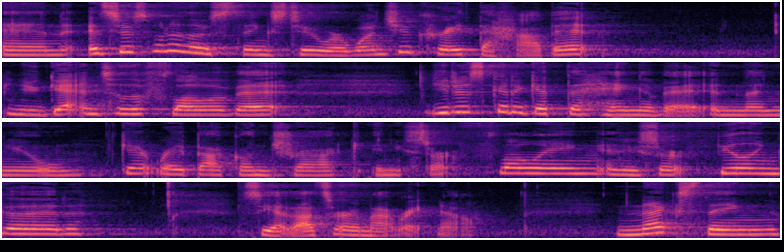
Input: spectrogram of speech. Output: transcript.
And it's just one of those things, too, where once you create the habit and you get into the flow of it, you just got to get the hang of it. And then you get right back on track and you start flowing and you start feeling good. So, yeah, that's where I'm at right now. Next thing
